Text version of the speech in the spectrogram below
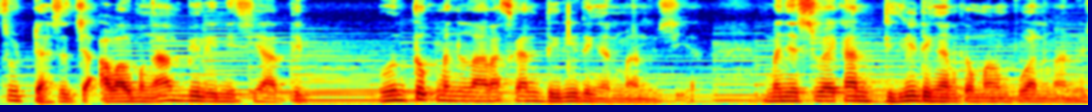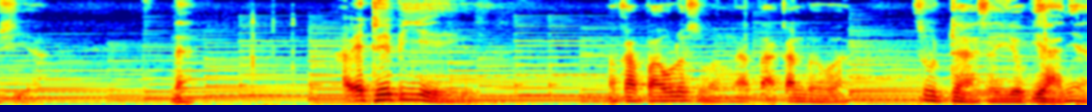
sudah sejak awal mengambil inisiatif untuk menyelaraskan diri dengan manusia, menyesuaikan diri dengan kemampuan manusia. Nah, awet Maka Paulus mengatakan bahwa sudah seyogyanya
